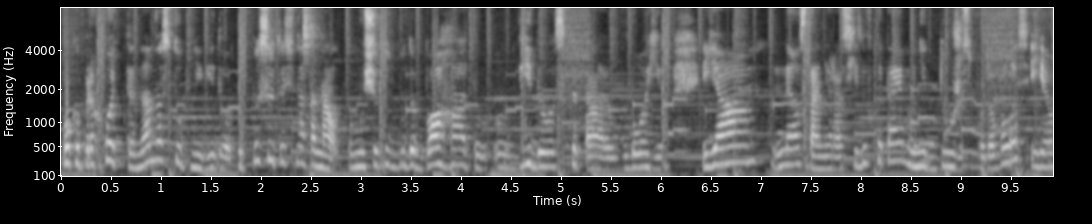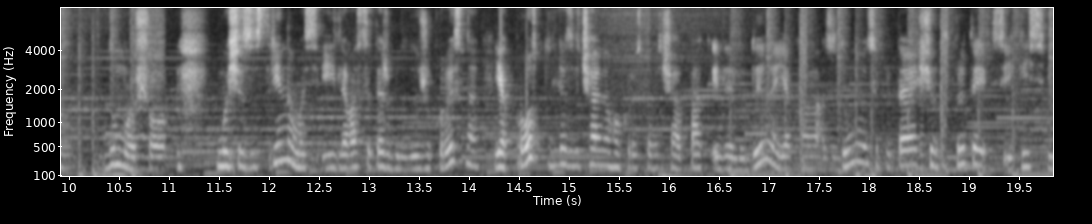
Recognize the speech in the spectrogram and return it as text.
поки приходьте на наступні відео, підписуйтесь на канал, тому що тут буде багато е, відео з Китаю, влогів. Я не останній раз їду в Китай, мені дуже сподобалось, і я думаю, що ми ще зустрінемось, і для вас це теж буде дуже корисно, як просто для звичайного користувача, так і для людини, яка задумується про те, щоб відкрити якийсь свій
